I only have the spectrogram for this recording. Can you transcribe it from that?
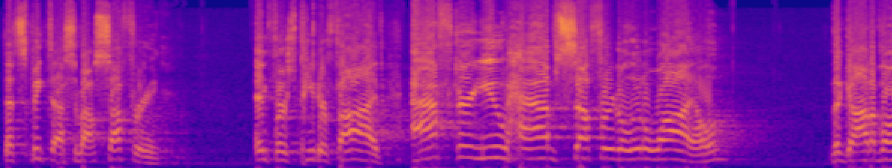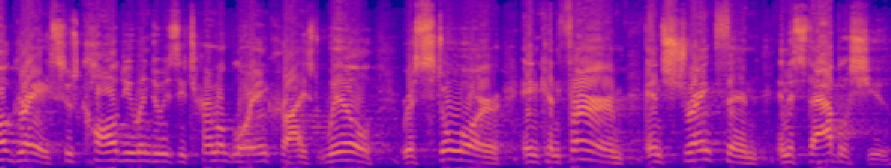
that speak to us about suffering. In 1 Peter 5, after you have suffered a little while, the God of all grace, who's called you into his eternal glory in Christ, will restore and confirm and strengthen and establish you.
